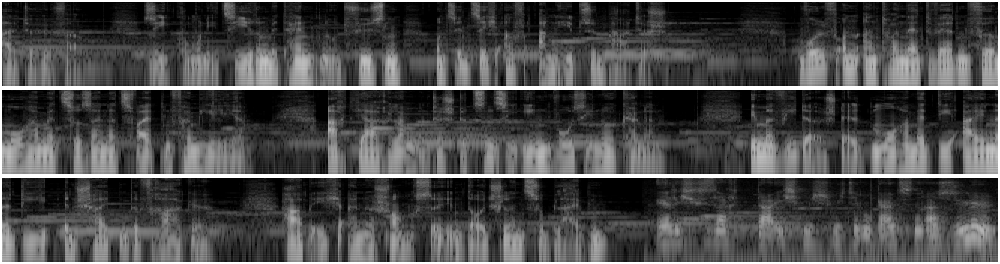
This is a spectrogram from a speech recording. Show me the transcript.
Altehöfer. Sie kommunizieren mit Händen und Füßen und sind sich auf Anhieb sympathisch. Wulf und Antoinette werden für Mohammed zu seiner zweiten Familie. Acht Jahre lang unterstützen sie ihn, wo sie nur können. Immer wieder stellt Mohammed die eine, die entscheidende Frage: Habe ich eine Chance, in Deutschland zu bleiben? Ehrlich gesagt, da ich mich mit dem ganzen Asyl,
